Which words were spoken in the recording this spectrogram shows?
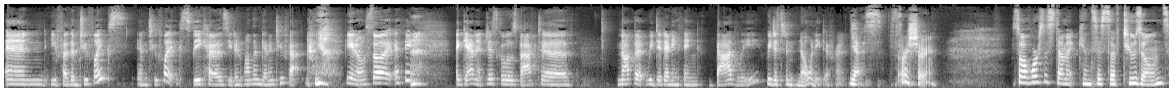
and you fed them two flakes and two flakes because you didn't want them getting too fat. Yeah. you know. So I, I think again, it just goes back to not that we did anything badly. We just didn't know any different. yes for sure so a horse's stomach consists of two zones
